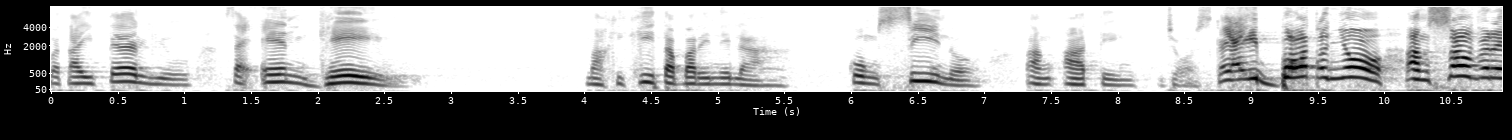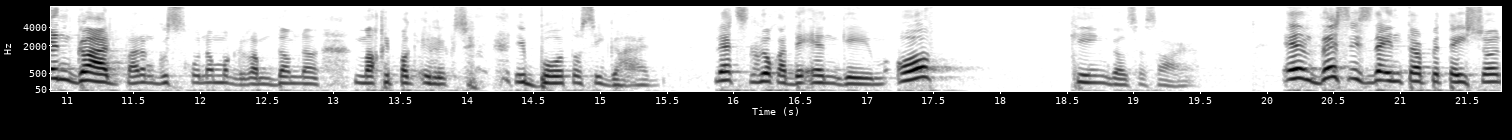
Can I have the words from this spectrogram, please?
But I tell you, sa end game, makikita pa rin nila kung sino ang ating Diyos. Kaya iboto nyo ang sovereign God. Parang gusto ko nang magramdam na makipag-election. iboto si God. Let's look at the end game of King Belshazzar. And this is the interpretation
